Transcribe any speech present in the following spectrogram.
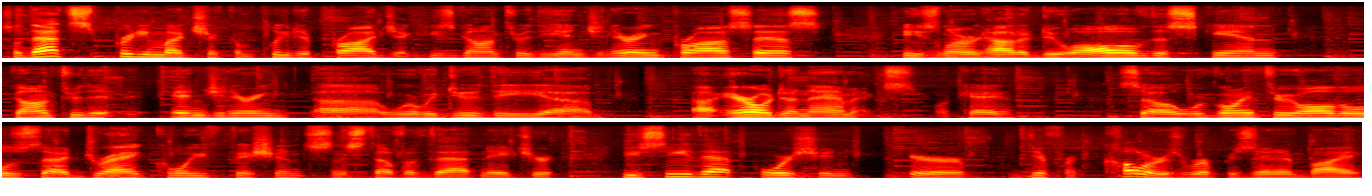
So that's pretty much a completed project. He's gone through the engineering process. He's learned how to do all of the skin, gone through the engineering uh, where we do the uh, uh, aerodynamics, okay? So we're going through all those uh, drag coefficients and stuff of that nature. You see that portion here, different colors represented by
